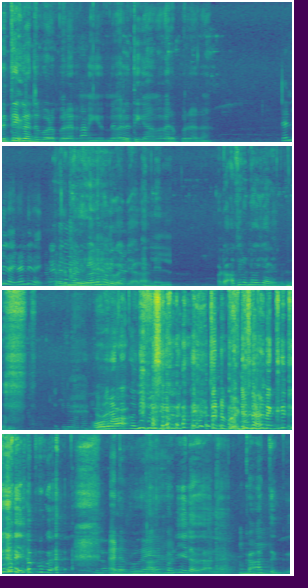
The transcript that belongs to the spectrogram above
ரித்திக் வந்து போட போறாரு. நினைக்கிறேன் ரித்திக் வர போறாரா? தானே காத்துக்கு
